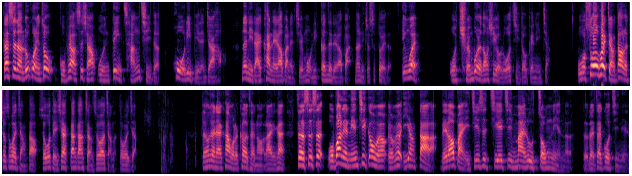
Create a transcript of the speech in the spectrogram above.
但是呢，如果你做股票是想要稳定长期的获利比人家好，那你来看雷老板的节目，你跟着雷老板，那你就是对的。因为我全部的东西有逻辑都跟你讲，我说会讲到的，就是会讲到，所以我等一下刚刚讲说要讲的都会讲。等同学你来看我的课程哦，来你看这是是我帮你的年纪跟我有有没有一样大了？雷老板已经是接近迈入中年了，对不对？再过几年。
